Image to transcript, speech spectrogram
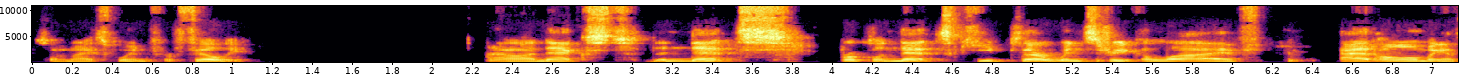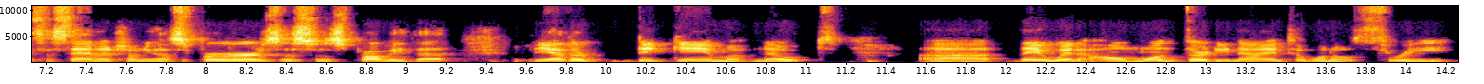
So a nice win for Philly. Uh, next, the Nets, Brooklyn Nets keep their win streak alive at home against the San Antonio Spurs. This was probably the the other big game of note. Uh, they win at home 139 to 103.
